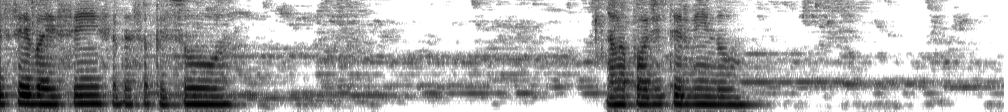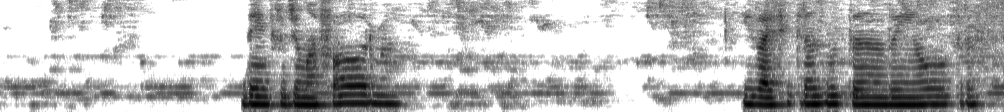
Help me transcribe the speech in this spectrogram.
Perceba a essência dessa pessoa. Ela pode ter vindo dentro de uma forma e vai se transmutando em outras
